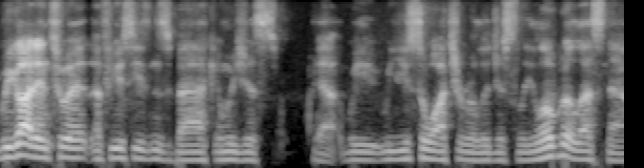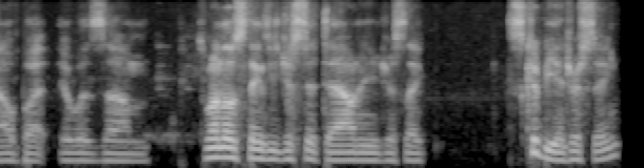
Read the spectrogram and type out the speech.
we got into it a few seasons back, and we just yeah we we used to watch it religiously. A little bit less now, but it was um it's one of those things you just sit down and you're just like this could be interesting.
